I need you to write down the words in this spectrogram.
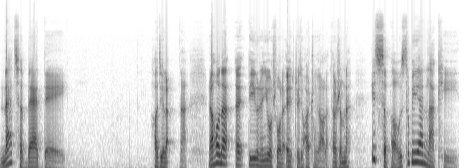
，That's a bad day。好极了，那然后呢？哎，第一个人又说了，哎，这句话重要了，他说什么呢？It's supposed to be unlucky。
